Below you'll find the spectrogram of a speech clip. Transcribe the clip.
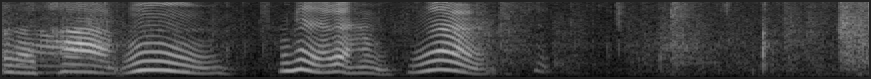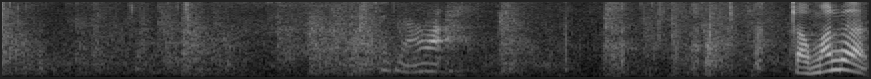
อร่อยค่ะ อืม ไม่เห็นอะไรทำง่ายขึ้นแล้วอะจากมัด้วย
